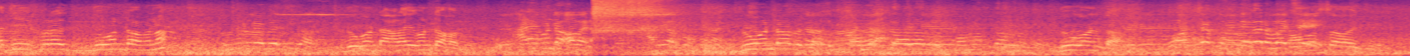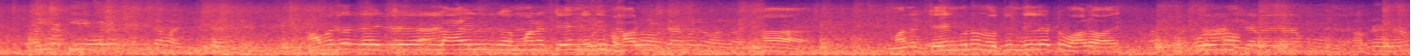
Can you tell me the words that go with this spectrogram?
আছি প্রায় দু ঘণ্টা হবে না? দু ঘণ্টা আড়াই ঘণ্টা হবে। আড়াই ঘণ্টা হবে। দু ঘণ্টা হবে দু ঘণ্টা। খরচা কুড়ি টাকার হয়েছে সমস্যা হয়েছে খরচা কি হলে সুবিধা হয় কি চাইছে আমাদের এই ট্রেন লাইন মানে ট্রেন যদি ভালো চেষ্টা করলে ভালো হয় হ্যাঁ মানে ট্রেনগুলো নতুন দিলে একটু ভালো হয় পুরনো আপনার নাম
